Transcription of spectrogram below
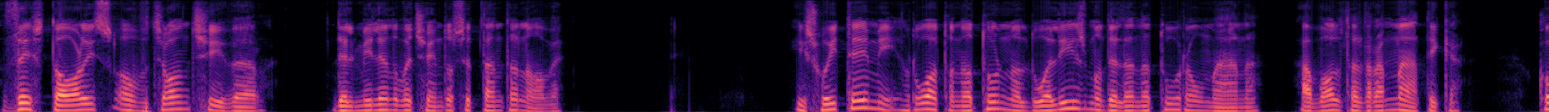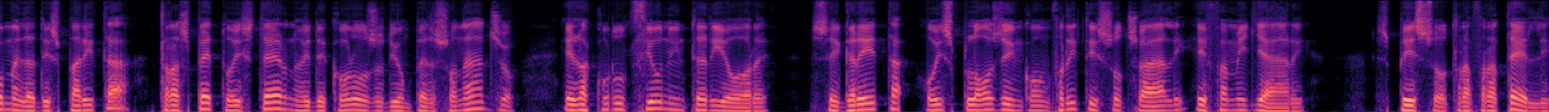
The Stories of John Cheever del 1979. I suoi temi ruotano attorno al dualismo della natura umana, a volte drammatica, come la disparità tra aspetto esterno e decoroso di un personaggio e la corruzione interiore, segreta o esplosa in conflitti sociali e familiari, spesso tra fratelli,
